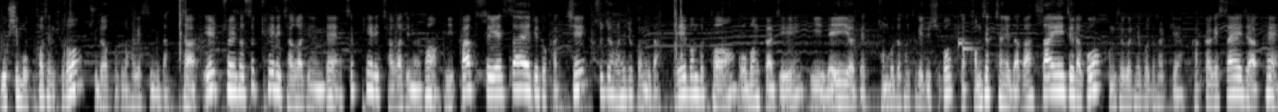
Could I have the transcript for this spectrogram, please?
65%로 줄여보도록 하겠습니다. 자 1초에서 스케일이 작아지는데 스케일이 작아지면서 이 박스의 사이즈도 같이 수정을 해줄 겁니다. 1번부터 5번까지 이 레이어들 전부 다 선택해 주시고 자 검색창에다가 사이즈라고 검색 을 해보도록 할게요. 각각의 사이즈 앞에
